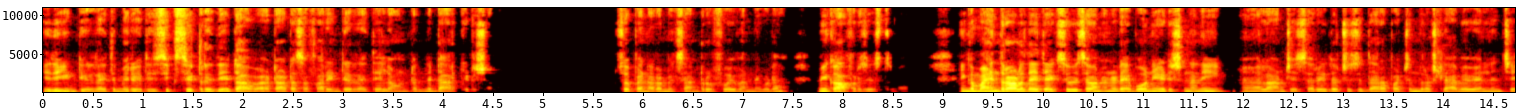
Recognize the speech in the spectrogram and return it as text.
ఇది ఇంటీరియర్ అయితే మీరు ఇది సిక్స్ సీటర్ ఇది టా- టాటా సఫారీ ఇంటీరియర్ అయితే ఇలా ఉంటుంది. Dark edition so panoramics and roof ఇవన్నీ కూడా మీకు ఆఫర్ చేస్తున్నారు. ఇంకా మహీంద్రా వాళ్ళది అయితే XUV seven hundred ebony edition అని లాంచ్ చేశారు ఇది వచ్చేసి ధర పద్దెనిమిది లక్షల యాభై వేల నుంచి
